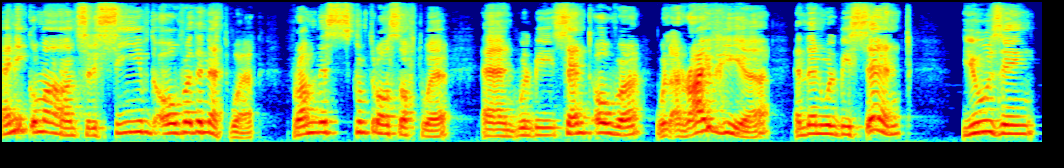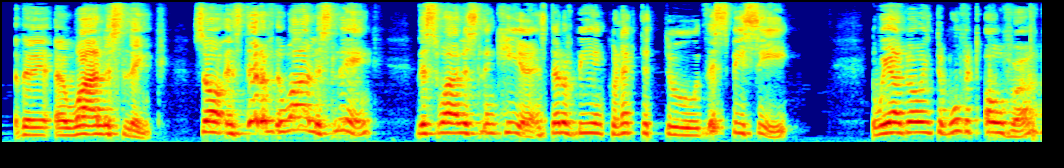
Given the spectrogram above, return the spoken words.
any commands received over the network from this control software and will be sent over, will arrive here, and then will be sent using the uh, wireless link. So instead of the wireless link, this wireless link here, instead of being connected to this PC, we are going to move it over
